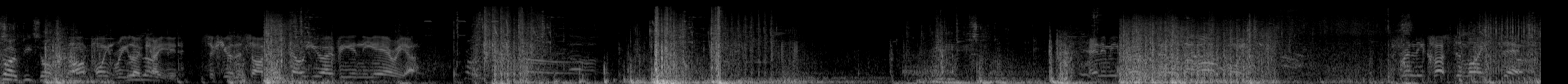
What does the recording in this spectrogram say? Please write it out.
Trophies off. Hardpoint relocated. Secure the site. Hostile UAV in the area. Optimoid 6.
